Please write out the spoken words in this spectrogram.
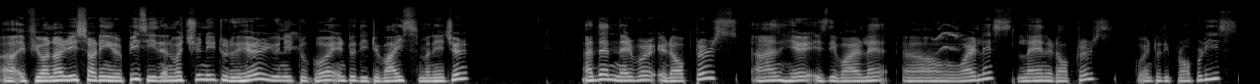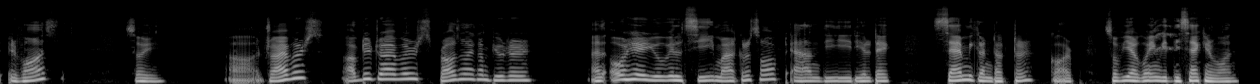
Uh, if you are not restarting your pc then what you need to do here you need to go into the device manager and then network adapters. And here is the wireless uh, wireless LAN adapters. Go into the properties advanced. Sorry. Uh, drivers update drivers browse my computer. And over here you will see Microsoft and the Realtek semiconductor corp. So we are going with the second one.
